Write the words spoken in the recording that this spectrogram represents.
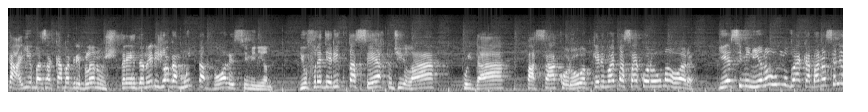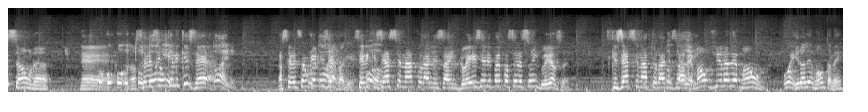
cair, mas acaba driblando uns três dando. Ele joga muita bola, esse menino. E o Frederico tá certo de ir lá, cuidar, passar a coroa, porque ele vai passar a coroa uma hora. E esse menino não vai acabar na seleção, né? É, ô, ô, na ô, seleção Tony, que ele quiser. Tony, Na seleção que ele quiser. Se ele quiser se naturalizar inglês, ele vai pra seleção inglesa. Se quiser se naturalizar alemão, vira alemão. Oi. Vira alemão também.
